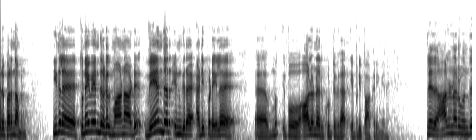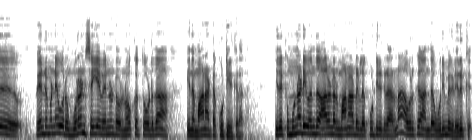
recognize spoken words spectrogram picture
திரு பரந்தாமன் இதில் துணைவேந்தர்கள் மாநாடு வேந்தர் என்கிற அடிப்படையில் இப்போது ஆளுநர் கூட்டுகிறார். எப்படி பார்க்குறீங்க இதை? இல்லை இது ஆளுநர் வந்து வேண்டுமென்னே ஒரு முரண் செய்ய வேணுன்ற ஒரு நோக்கத்தோடு தான் இந்த மாநாட்டை கூட்டியிருக்கிறார். இதுக்கு முன்னாடி வந்து ஆளுநர் மாநாடுகளை கூட்டியிருக்கிறாருன்னா அவருக்கு அந்த உரிமைகள் இருக்குது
